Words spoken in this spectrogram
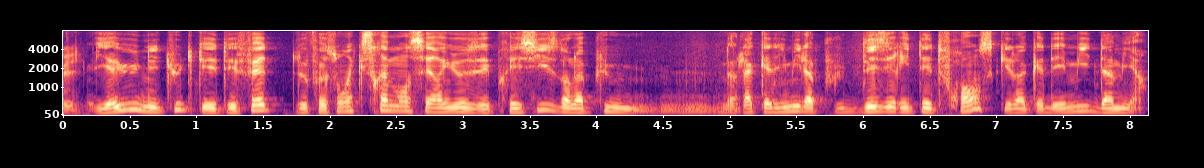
il y a eu une étude qui a été faite de façon extrêmement sérieuse et précise dans l'académie la plus déshéritée de France, qui est l'académie d'Amiens.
